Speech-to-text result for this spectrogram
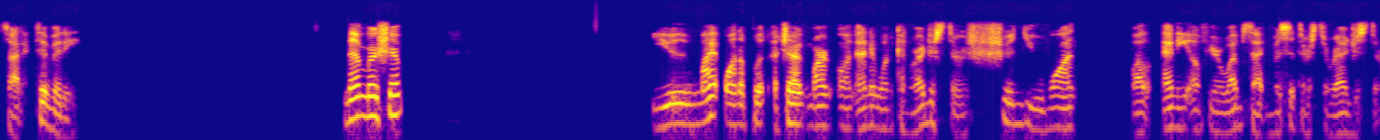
site activity. Membership you might want to put a check mark on anyone can register should you want well any of your website visitors to register.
